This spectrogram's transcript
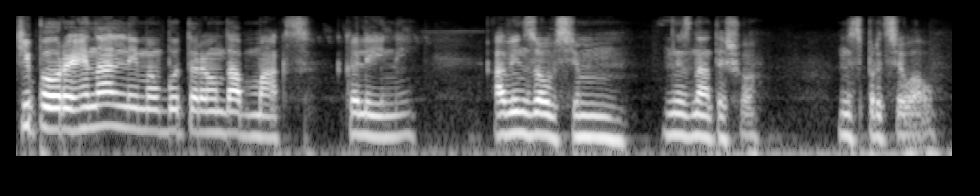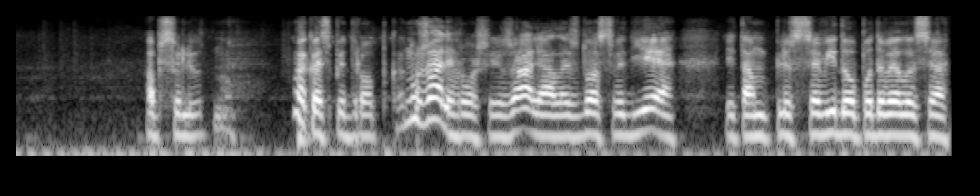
типу оригінальний, мав бути Roundup Max калійний. А він зовсім не знати що, не спрацював. Абсолютно. Ну, якась підробка. Ну, жаль грошей, жаль, але ж досвід є. І там плюс це відео подивилося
